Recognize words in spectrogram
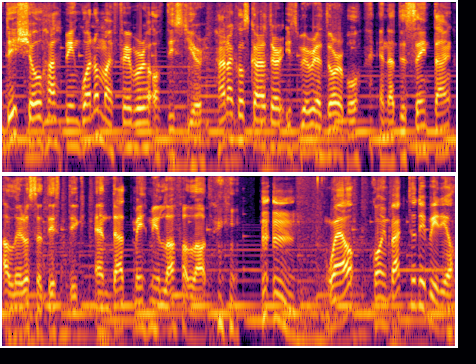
This show has been one of my favorites of this year. Hanako's character is very adorable and at the same time a little sadistic and that makes me laugh a lot. well, going back to the video,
